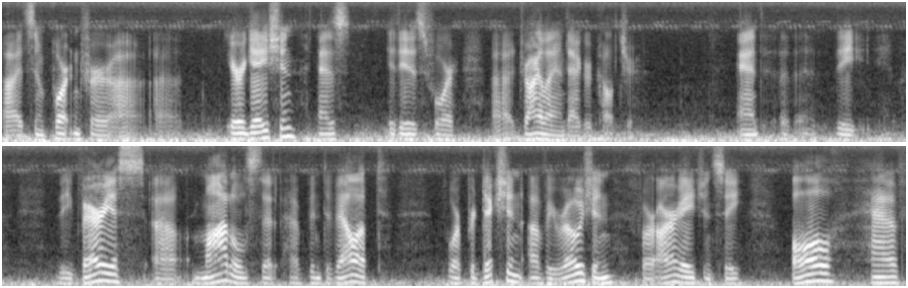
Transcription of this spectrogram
Uh, it's important for uh, uh, irrigation as it is for uh, dryland agriculture. And the, the various models that have been developed for prediction of erosion for our agency all have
